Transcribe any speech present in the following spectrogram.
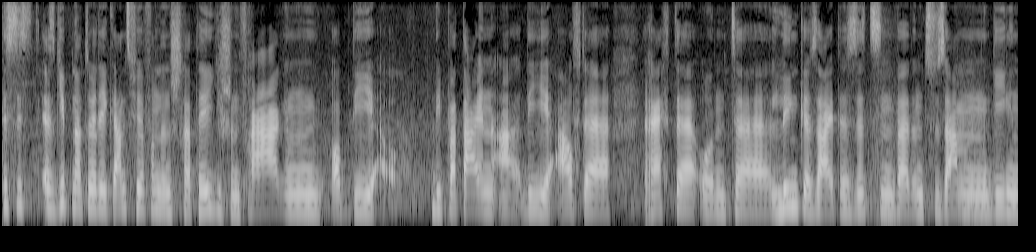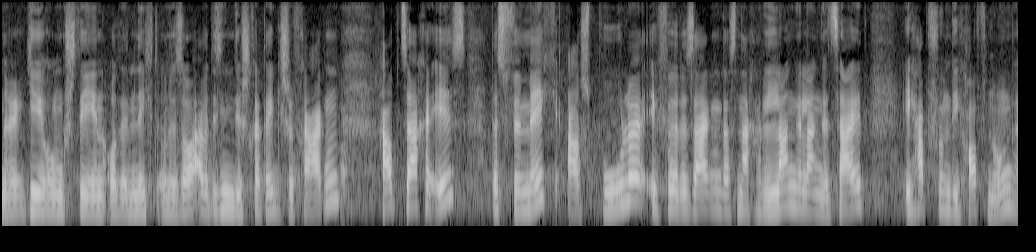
das ist, es gibt natürlich ganz viel von den strategischen Fragen, ob die, die Parteien, äh, die auf der rechten und äh, linken Seite sitzen, werden zusammen gegen Regierung stehen oder nicht oder so. Aber das sind die strategischen Fragen. Hauptsache ist, dass für mich als Pole, ich würde sagen, dass nach langer, langer Zeit, ich habe schon die Hoffnung, äh,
